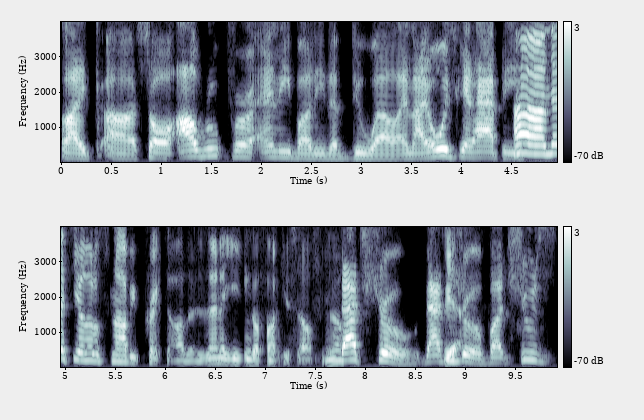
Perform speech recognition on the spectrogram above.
Like uh so i'll root for anybody to do well and i always get happy Um, that's your little snobby prick to others. Then you can go fuck yourself. You know. that's true that's Yeah. true but shoes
